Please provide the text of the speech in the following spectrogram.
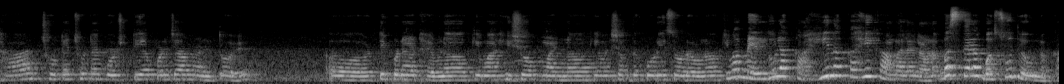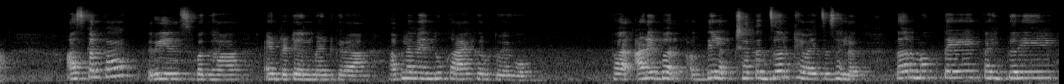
ह्या छोट्या छोट्या गोष्टी आपण ज्या म्हणतोय अ, टिपणं ठेवणं किंवा हिशोब मांडणं किंवा शब्दकोडी सोडवणं किंवा मेंदूला काही ना काही कामाला लावणं बस त्याला बसू देऊ नका. आजकाल काय? रील्स बघा एंटरटेनमेंट करा. आपला मेंदू काय करतोय हो? फार आणि बरं अगदी लक्षातच जर ठेवायचं झालं तर मग ते काहीतरी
